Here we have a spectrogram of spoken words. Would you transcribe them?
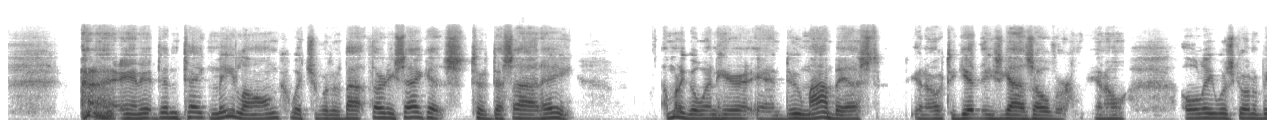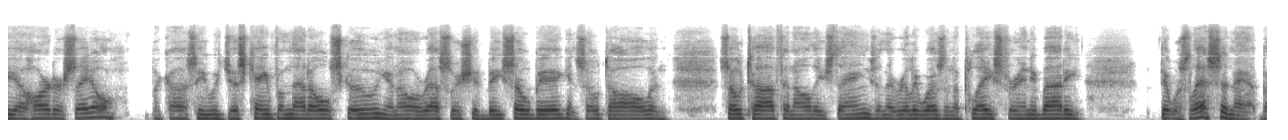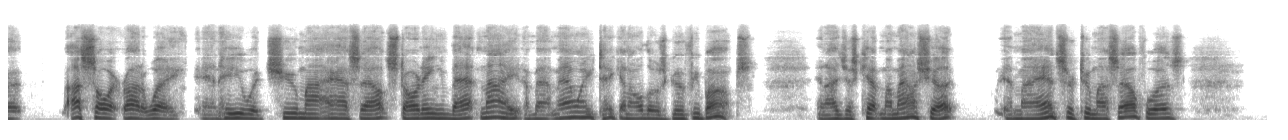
and it didn't take me long, which was about 30 seconds to decide, hey, I'm going to go in here and do my best, you know, to get these guys over. You know, Ole was going to be a harder sell, because he was just came from that old school. You know, a wrestler should be so big and so tall and so tough and all these things. And there really wasn't a place for anybody that was less than that. But I saw it right away. And he would chew my ass out starting that night about, man, why are you taking all those goofy bumps? And I just kept my mouth shut. And my answer to myself was,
